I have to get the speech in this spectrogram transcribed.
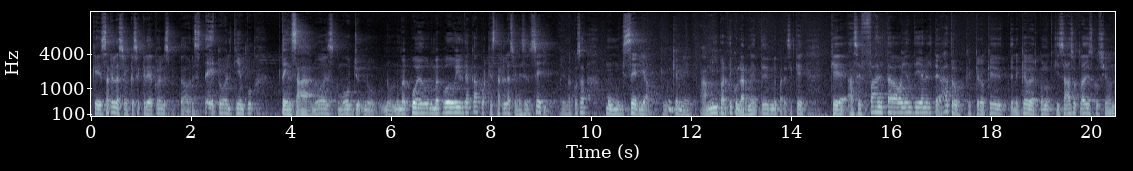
que esa relación que se crea con el espectador esté todo el tiempo tensada, ¿no? Es como yo no, no, no, me puedo, no me puedo ir de acá porque esta relación es en serio. Hay una cosa muy, muy seria que, me, a mí particularmente me parece que, que hace falta hoy en día en el teatro, que creo que tiene que ver con quizás otra discusión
